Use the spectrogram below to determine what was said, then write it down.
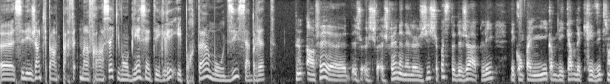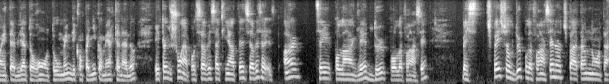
Euh, c'est des gens qui parlent parfaitement français, qui vont bien s'intégrer et pourtant, maudit, ça brette. En fait, euh, je, je, ferai une analogie. Je sais pas si tu as déjà appelé des compagnies comme des cartes de crédit qui sont établies à Toronto, même des compagnies comme Air Canada. Et tu as le choix hein, pour le service à clientèle. Service à, un, c'est pour l'anglais, deux pour le français. Ben, si tu payes sur le deux pour le français, là, tu peux attendre longtemps.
